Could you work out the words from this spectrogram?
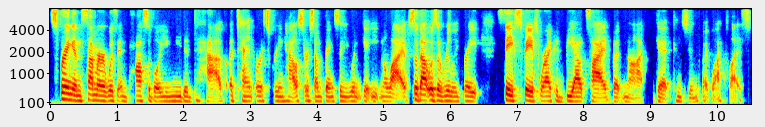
spring and summer was impossible. You needed to have a tent or a screen house or something so you wouldn't get eaten alive. So that was a really great safe space where I could be outside but not get consumed by black flies.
